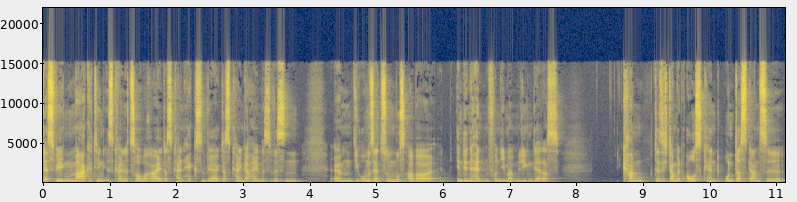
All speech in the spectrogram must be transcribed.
Deswegen, Marketing ist keine Zauberei, das ist kein Hexenwerk, das ist kein geheimes Wissen. Ähm, die Umsetzung muss aber in den Händen von jemandem liegen, der das kann, der sich damit auskennt und das Ganze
